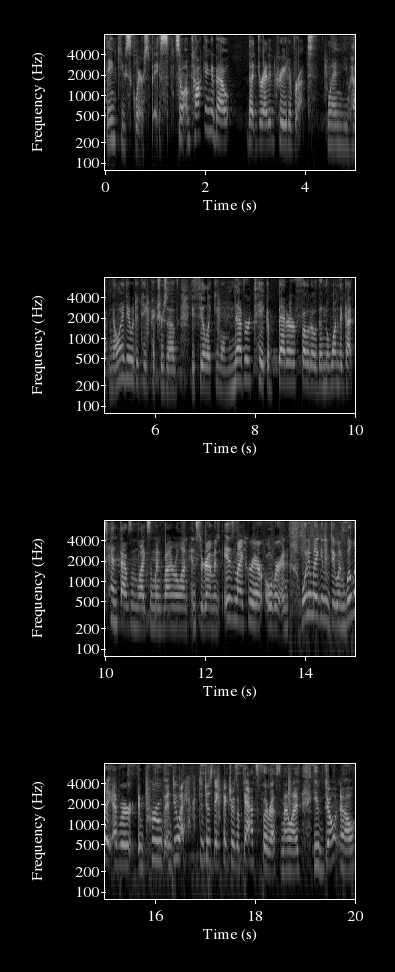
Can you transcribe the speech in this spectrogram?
Thank you, Squarespace. So I'm talking about that dreaded creative rut when you have no idea what to take pictures of. You feel like you will never take a better photo than the one that got 10,000 likes and went viral on Instagram. And is my career over? And what am I going to do? And will I ever improve? And do I have to just take pictures of cats for the rest of my life? You don't know.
